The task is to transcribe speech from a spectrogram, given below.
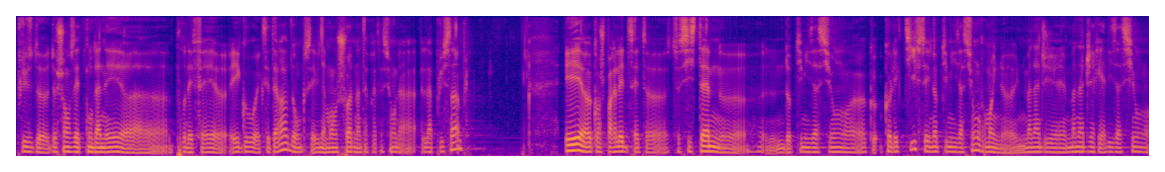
plus de, chances d'être condamnées pour des faits égaux, etc. Donc c'est évidemment le choix de l'interprétation la, plus simple. Et euh, quand je parlais de euh, ce système euh, d'optimisation collective, c'est une optimisation, vraiment une, managérialisation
